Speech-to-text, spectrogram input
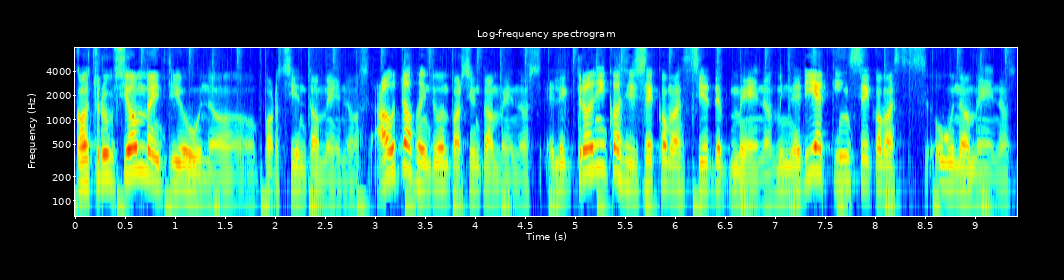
Construcción 21% menos, autos 21% menos, electrónicos 16,7 menos, minería 15,1 menos,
